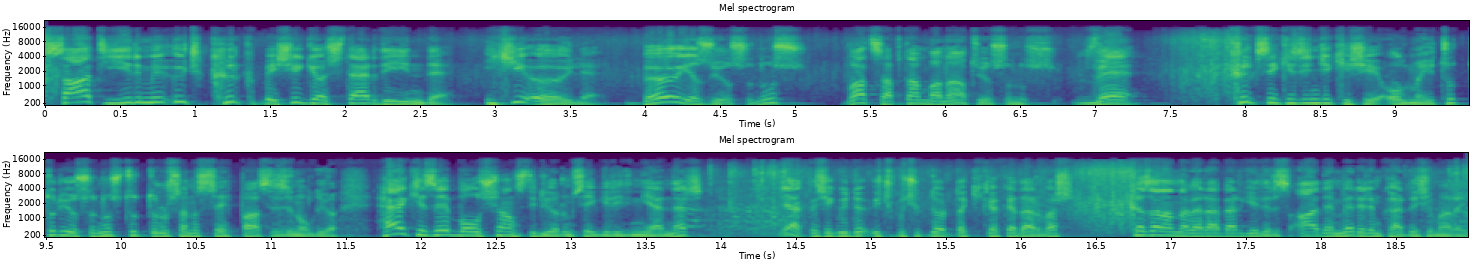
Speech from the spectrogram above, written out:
Saat 23.45'i gösterdiğinde iki öğle bö yazıyorsunuz WhatsApp'tan bana atıyorsunuz ve 48. kişi olmayı tutturuyorsunuz. Tutturursanız sehpa sizin oluyor. Herkese bol şans diliyorum sevgili dinleyenler. Yaklaşık bir de 3,5-4 dakika kadar var. Kazananla beraber geliriz. Adem verelim kardeşim arayı.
